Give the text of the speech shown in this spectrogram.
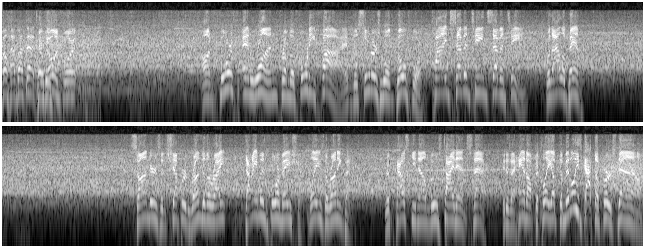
Well, how about that? They're going for it. On fourth and one from the 45, the Sooners will go for it. Tied 17-17 with Alabama. Saunders and Shepard run to the right. Diamond formation. Plays the running back. Ripkowski now moves tight end. Snap. It is a handoff to Clay up the middle. He's got the first down.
